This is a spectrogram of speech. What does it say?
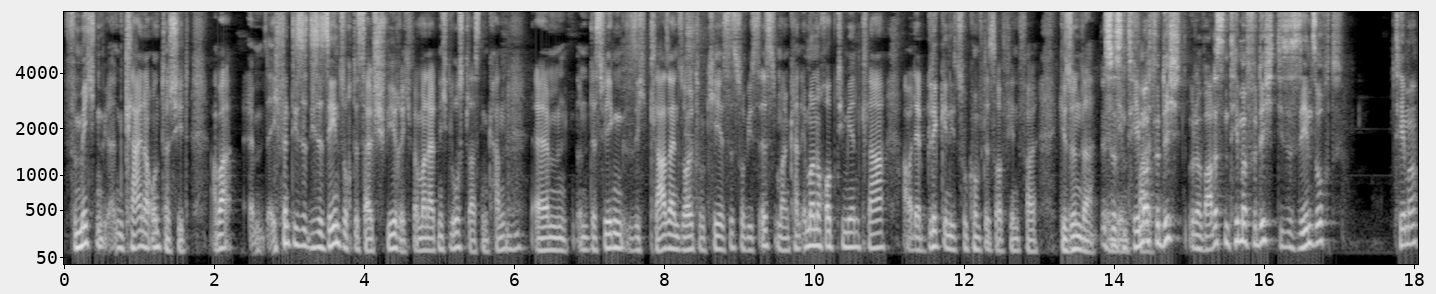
für mich ein, ein kleiner Unterschied. Aber ähm, ich finde, diese, diese Sehnsucht ist halt schwierig, wenn man halt nicht loslassen kann. Mhm. Ähm, und deswegen sich klar sein sollte, okay, es ist so, wie es ist. Man kann immer noch optimieren, klar, aber der Blick in die Zukunft ist auf jeden Fall gesünder. Ist das ein Thema Fall. für dich oder war das ein Thema für dich, dieses Sehnsucht-Thema?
